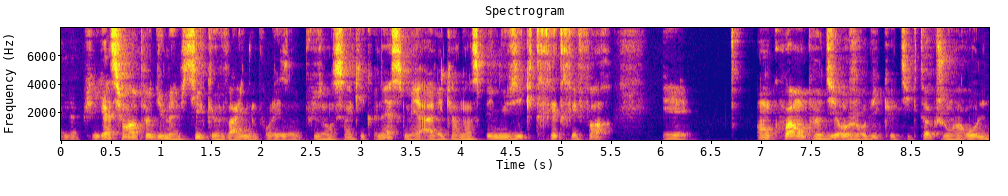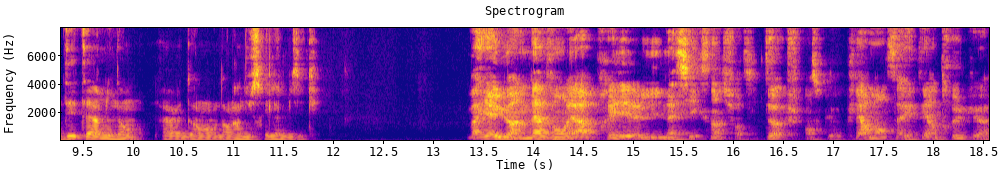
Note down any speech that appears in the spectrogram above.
une application un peu du même style que Vine pour les plus anciens qui connaissent, mais avec un aspect musique très très fort. Et en quoi on peut dire aujourd'hui que TikTok joue un rôle déterminant euh, dans, dans l'industrie de la musique? Bah, il y a eu un avant et après Lil Nas X hein, sur TikTok. Je pense que clairement, ça a été un truc. Euh,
